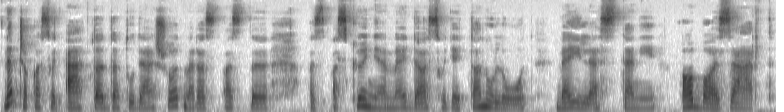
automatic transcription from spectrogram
Nem csak az, hogy áttadd a tudásod, mert az, az, az, az könnyen megy, de az, hogy egy tanulót beilleszteni abba a zárt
